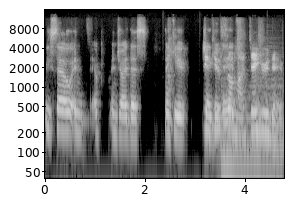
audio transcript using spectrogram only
we so enjoyed this. Thank you. Thank you so much. Jai Guru Dev.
